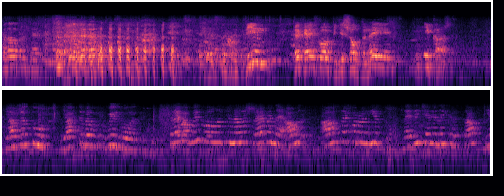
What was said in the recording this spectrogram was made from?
Казала принцеса. Він тихенько підійшов до неї і каже. Я вже тут. Як тебе визволити? Треба визволити не лише мене, а, у- а усе королівство. Знайди чарівний кристал і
